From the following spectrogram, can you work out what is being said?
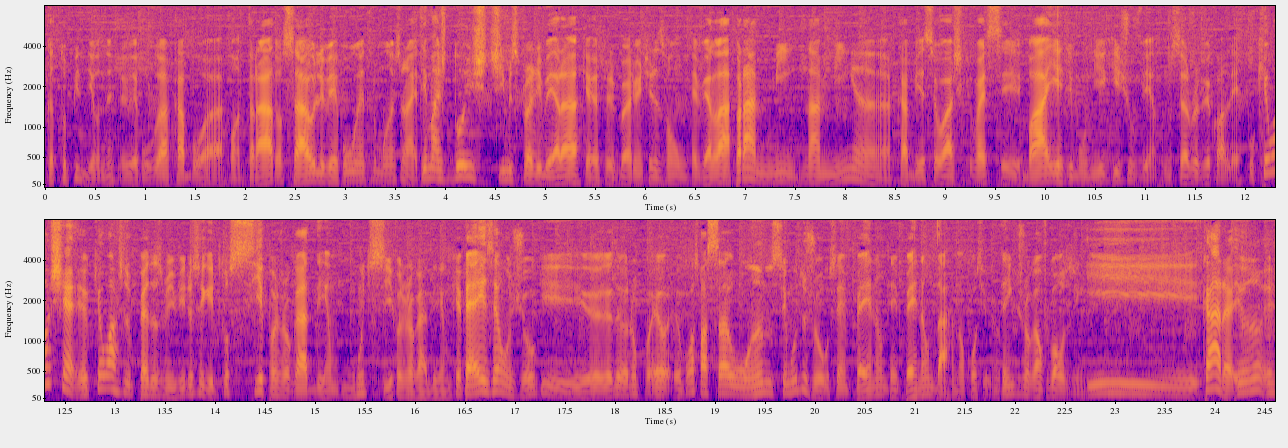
cantou pneu, né? O Liverpool acabou a contrato, então sai o Liverpool entra o Manchester United. Tem mais dois times para liberar, que provavelmente eles vão revelar. Para mim, na minha cabeça, eu acho que vai ser Bayern de Munique e Juventus. Não sei pra ver qual é. O que eu achei, o que eu acho do PES 2020 é o seguinte, tô pra jogar demo, muito cia pra jogar demo. Porque PES é um jogo que eu, eu, não, eu, eu posso passar o ano sem muito jogo, sem PES não, tem PES não dá, não consigo. Tem que jogar um futebolzinho. E cara, eu, eu,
